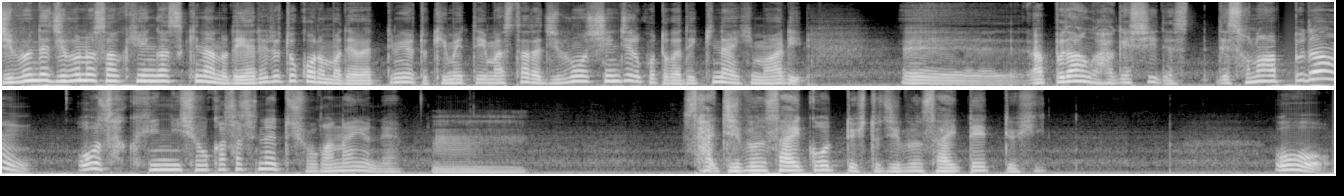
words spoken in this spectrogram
自分で自分の作品が好きなのでやれるところまではやってみようと決めています。ただ自分を信じることができない日もあり、えーアップダウンが激しいです。で、そのアップダウンを作品に消化させないとしょうがないよね。うんさ自分最高っていう人、自分最低っていう日を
